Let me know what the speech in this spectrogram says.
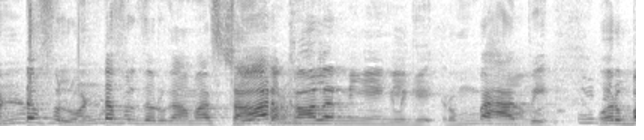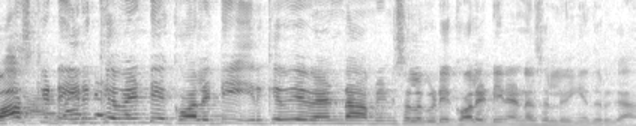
ஒண்டர்ஃபுல் ஒண்டர்ஃபுல் துர்காமா ஸ்டார் காலர் நீங்க எங்களுக்கு. ரொம்ப ஹாப்பி ஒரு பாஸ் கிட்ட இருக்க வேண்டிய குவாலிட்டி இருக்கவே வேண்டாம் அப்படின்னு சொல்லக்கூடிய குவாலிட்டின்னு என்ன சொல்லுவீங்க துர்கா?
